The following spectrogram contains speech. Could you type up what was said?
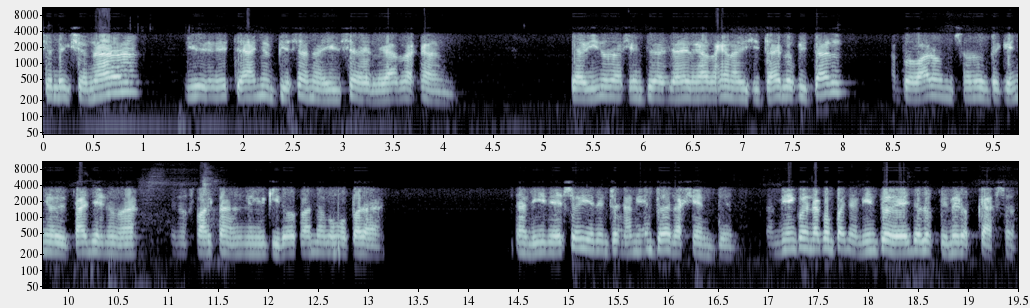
seleccionada y desde este año empiezan a irse a del Garrahan. Ya vino la gente de allá del Garrahan a visitar el hospital, aprobaron solo pequeños detalles nomás que nos faltan en el quirófano como para salir eso y el entrenamiento de la gente. También con el acompañamiento de ellos los primeros casos.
